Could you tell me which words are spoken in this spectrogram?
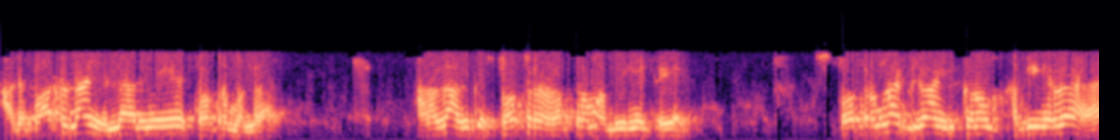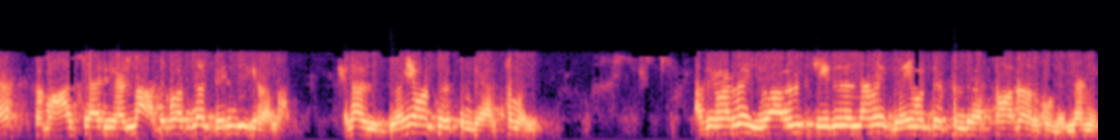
அதை பார்த்து தான் எல்லாருமே ஸ்தோத்திரம் பண்றாரு அதனால அதுக்கு ஸ்தோத்திர ரத்னம் அப்படின்னு பெயர். ஸ்தோத்திரம்னா இப்படிதான் இருக்கணும் அப்படிங்கிறத நம்ம ஆச்சாரியெல்லாம் அதை பார்த்து தான் தெரிஞ்சுக்கிறாங்க. ஏன்னா அது துவயமந்திரத்தினுடைய அர்த்தம் அது. அதே மாதிரி தான் செய்தது எல்லாமே துவயமந்திரத்தினுடைய அர்த்தமாக தான் இருக்கும் எல்லாமே.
